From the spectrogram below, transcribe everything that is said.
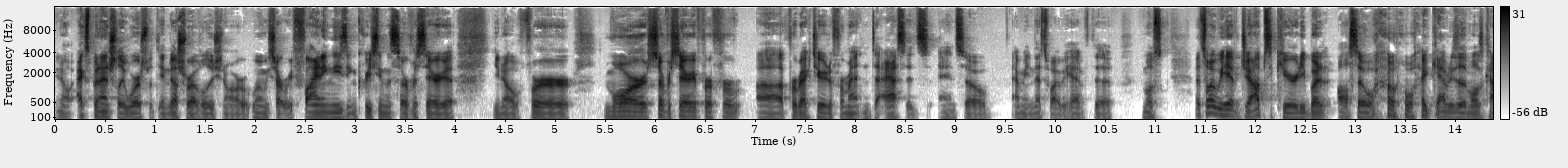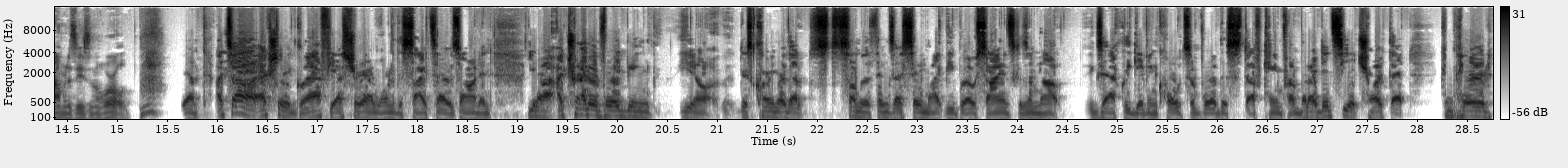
you know exponentially worse with the industrial revolution or when we start refining these increasing the surface area you know for more surface area for for uh, for bacteria to ferment into acids and so i mean that's why we have the most that's why we have job security but also why cavities are the most common disease in the world yeah i saw actually a graph yesterday on one of the sites i was on and you know i try to avoid being you know disclaimer that some of the things i say might be bro science because i'm not exactly giving quotes of where this stuff came from but i did see a chart that compared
